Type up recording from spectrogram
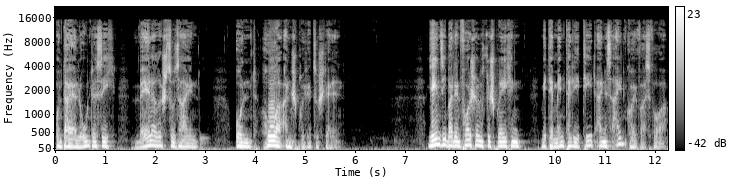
und daher lohnt es sich, wählerisch zu sein und hohe Ansprüche zu stellen. Gehen Sie bei den Vorstellungsgesprächen mit der Mentalität eines Einkäufers vor.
